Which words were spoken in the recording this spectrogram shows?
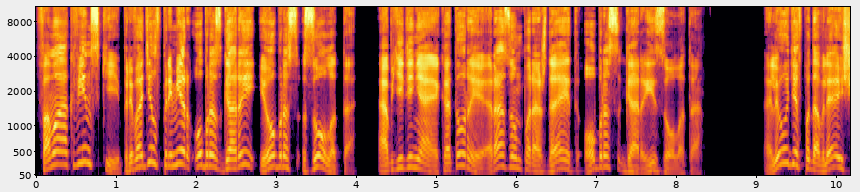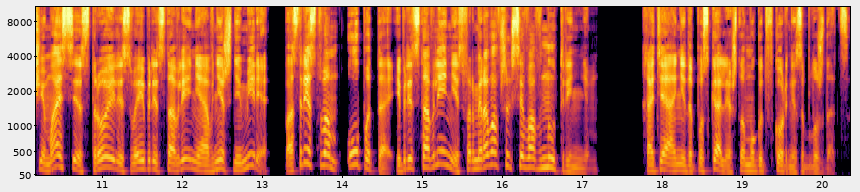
Фома Аквинский приводил в пример образ горы и образ золота, объединяя которые разум порождает образ горы золота. Люди в подавляющей массе строили свои представления о внешнем мире посредством опыта и представлений, сформировавшихся во внутреннем, хотя они допускали, что могут в корне заблуждаться.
